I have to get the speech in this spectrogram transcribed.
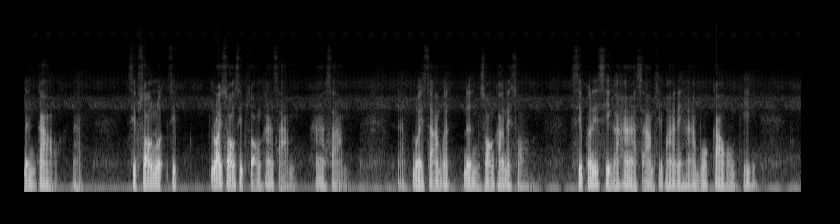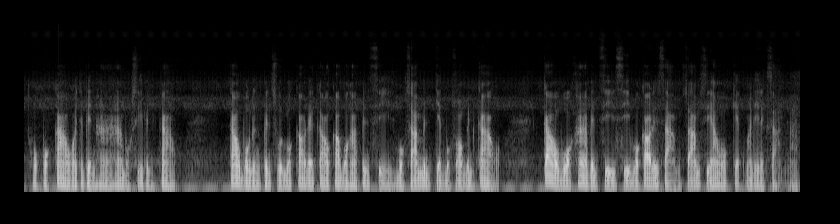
หนึ่งเก้านะครับสิบสองหน่วยสิบร้อยสองสิบสองห้าสามห้าสาม นะครับหน่วยสามก็หนึ่งสองครั้งได้สองสิบครั้งที่สี่ก็ห้าสามสิบห้าได้ห้าบวกเก้าคงที่หกบวกเก้าก็จะเป็นห้าห้าบวกสี่เป็นเก้าเก้าบวกหนึ่งเป็นศูนย์บวกเก้าได้เก้าเก้าบวกห้าเป็นสี่บวกสามเป็นเจ็ดบวกสองเป็นเก้าเก้าบวกห้าเป็นสี่สี่บวกเก้าได้สามสามสี่ห้าหกเจ็ดมาที่เลขสามนะครับ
